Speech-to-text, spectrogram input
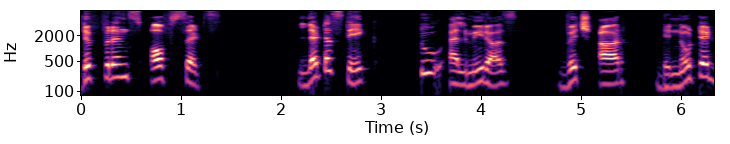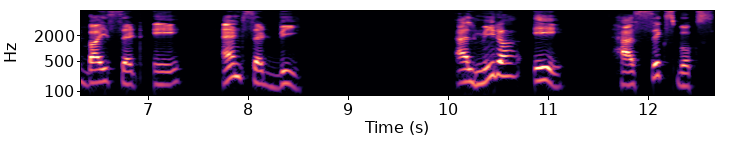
difference of sets. Let us take two Almiras which are denoted by set A and set B. Almirah A has six books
